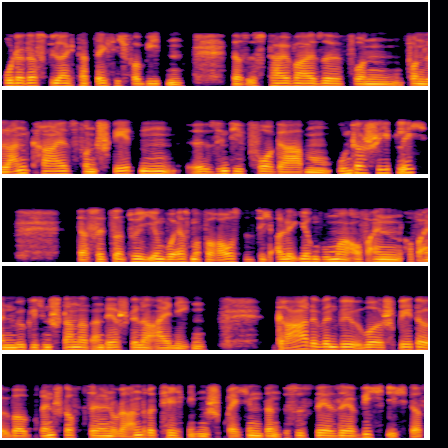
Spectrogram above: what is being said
oder das vielleicht tatsächlich verbieten. Das ist teilweise von, von Landkreis, von Städten äh, sind die Vorgaben unterschiedlich. Das setzt natürlich irgendwo erstmal voraus, dass sich alle irgendwo mal auf einen, auf einen möglichen Standard an der Stelle einigen. Gerade wenn wir über später über Brennstoffzellen oder andere Techniken sprechen, dann ist es sehr, sehr wichtig, dass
